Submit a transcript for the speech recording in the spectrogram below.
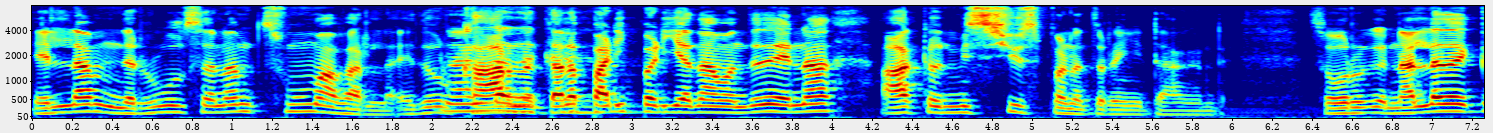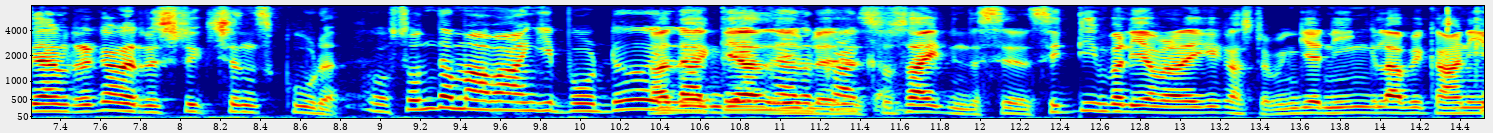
எல்லாம் இந்த ரூல்ஸ் எல்லாம் சும்மா வரல. ஏதோ ஒரு காரணத்தால படிப்படியா தான் வந்தது. ஏன்னா ஆட்கள் மிஸ்யூஸ் பண்ண தொடங்கிட்டாங்கன்ட்டு. ஸோ ஒரு நல்லதுக்கு தான் இருக்கு ஆனால் ரெஸ்ட்ரிக்ஷன்ஸ் கூட. ஓ, சொந்தமா வாங்கி போட்டு அது எங்கேயாவது சொசைட்டி இந்த சிட்டி வழியா வரைக்கும் கஷ்டம். இங்கே நீங்களா போய் காணிய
